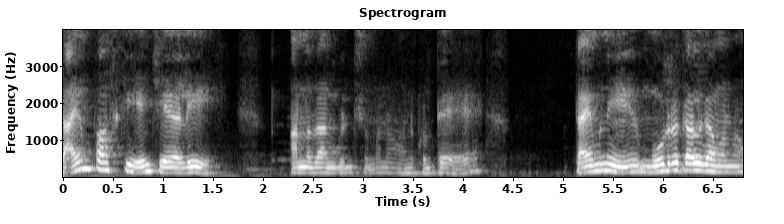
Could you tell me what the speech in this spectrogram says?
టైంపాస్కి ఏం చేయాలి అన్న దాని గురించి మనం అనుకుంటే టైంని మూడు రకాలుగా మనం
